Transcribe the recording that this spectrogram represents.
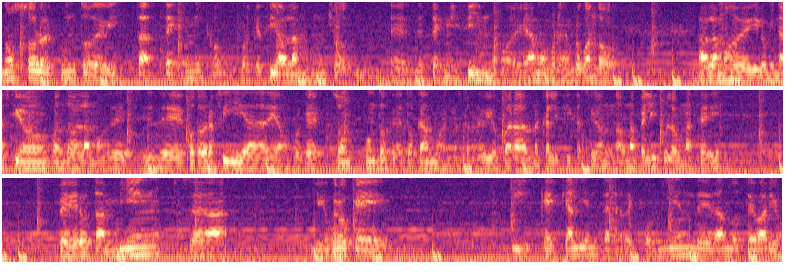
no solo el punto de vista técnico, porque sí hablamos mucho de tecnicismo, digamos, por ejemplo, cuando hablamos de iluminación, cuando hablamos de, fotografía, digamos, porque son puntos que tocamos en nuestro review para dar una calificación a una película, a una serie. Pero también, o sea, yo creo que, que, que alguien te recomiende dándote varios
